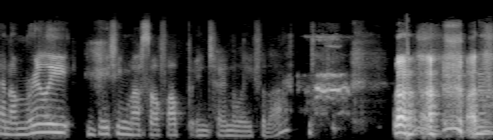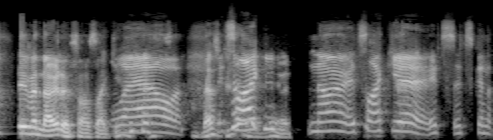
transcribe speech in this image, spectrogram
and I'm really beating myself up internally for that. I didn't even notice. I was like, "Wow, that's it's like no, it's like yeah, it's it's gonna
